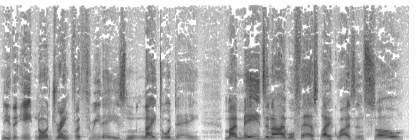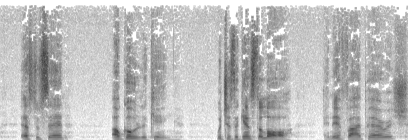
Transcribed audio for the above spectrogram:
Neither eat nor drink for three days, night or day. My maids and I will fast likewise. And so, Esther said, I'll go to the king, which is against the law. And if I perish,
